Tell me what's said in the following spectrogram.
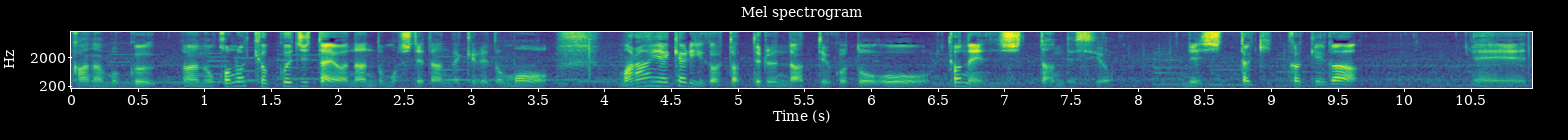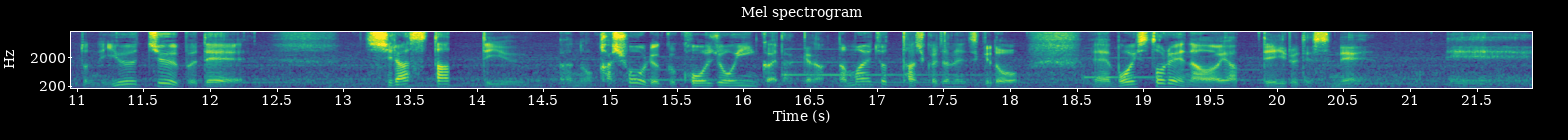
かな僕。あのこの曲自体は何度もしてたんだけれどもマライア・キャリーが歌ってるんだっていうことを去年知ったんですよ。で知ったきっかけがえー、っとね YouTube で「シラスタ」っていうあの歌唱力向上委員会だっけな？名前ちょっと確かじゃないんですけど、えー、ボイストレーナーをやっているですねえ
